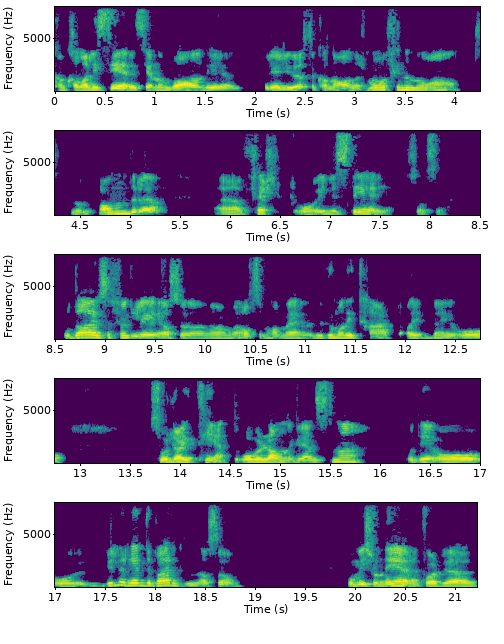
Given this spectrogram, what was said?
kan, kanaliseres gjennom vanlige religiøse kanaler, så må man finne noe annet. Noen mm. andre eh, felt å investere i. Så å si. Og da er selvfølgelig altså, alt som har med humanitært arbeid og solidaritet over landegrensene, og det å, å ville redde verden, altså å misjonere for uh,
